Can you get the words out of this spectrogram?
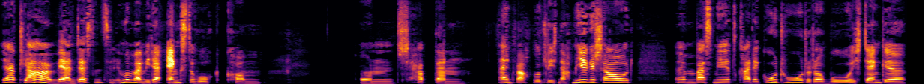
ja, klar, währenddessen sind immer mal wieder Ängste hochgekommen und habe dann einfach wirklich nach mir geschaut, ähm, was mir jetzt gerade gut tut oder wo ich denke,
